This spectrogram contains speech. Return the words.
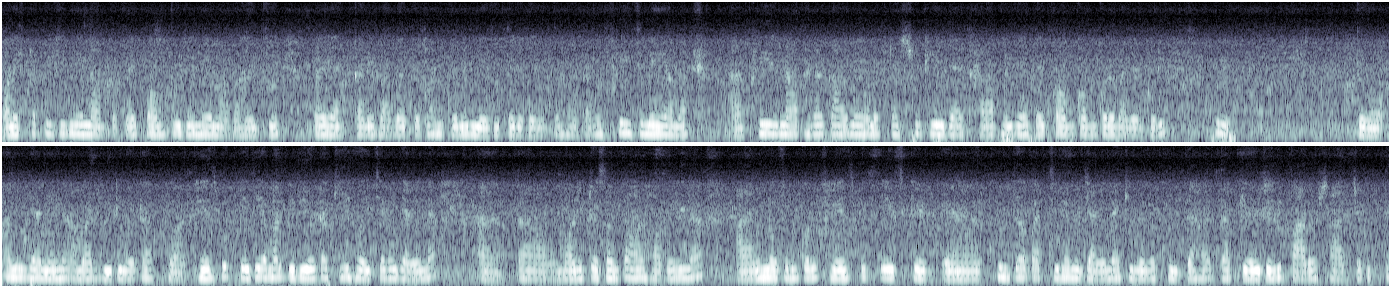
অনেকটা পুঁজি নিয়ে নামবো, তাই কম পুঁজি নিয়ে নেওয়া হয়েছে, তাই এককালে বাজার দোকান করে মেঝেতে রেখে দিতে হয়। কারণ ফ্রিজ নেই আমার, আর ফ্রিজ না থাকার কারণে অনেকটা শুকিয়ে যায়, খারাপ হয়ে যায়, তাই কম কম করে বাজার করি। হুম। তো আমি জানি না আমার ভিডিওটা ফেসবুক পেজে আমার ভিডিওটা কি হয়েছে আমি জানি না। তা মনিটেশন তো আর হবেই না। আর আমি নতুন করে ফেসবুক পেজ খুলতেও পারছি না, আমি জানি না কীভাবে খুলতে হয়। তা কেউ যদি পারো সাহায্য করতে,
